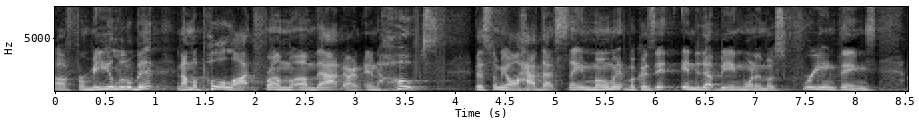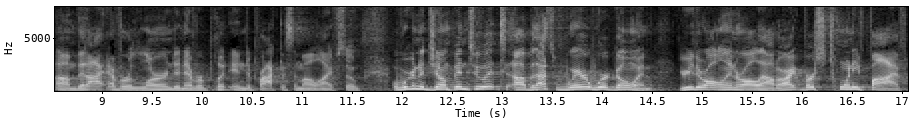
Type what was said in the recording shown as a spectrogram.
uh, for me a little bit. And I'm gonna pull a lot from um, that uh, in hopes that some of y'all have that same moment because it ended up being one of the most freeing things um, that I ever learned and ever put into practice in my life. So we're gonna jump into it, uh, but that's where we're going. You're either all in or all out, all right? Verse 25.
